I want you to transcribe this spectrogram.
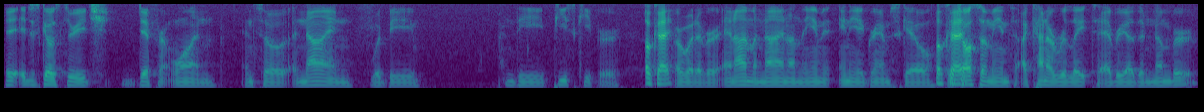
it, it just goes through each different one, and so a nine would be the peacekeeper Okay. or whatever, and I'm a nine on the Enneagram scale, Okay. which also means I kind of relate to every other number.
